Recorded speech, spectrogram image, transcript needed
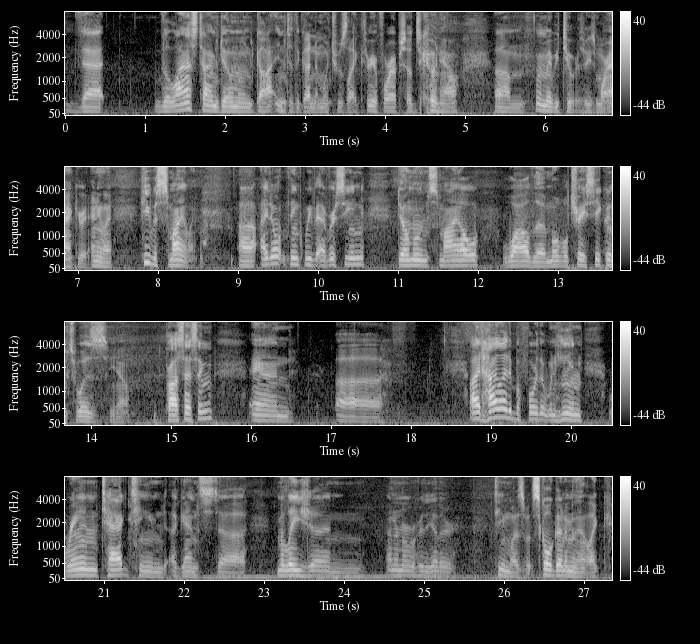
that the last time Domon got into the Gundam, which was like three or four episodes ago now, um, or maybe two or three is more accurate. Anyway, he was smiling. Uh, I don't think we've ever seen Domon smile while the mobile trace sequence was, you know, processing. And uh, I'd highlighted before that when he and Rain tag teamed against uh, Malaysia and I don't remember who the other team was, but Skull Gundam and that like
